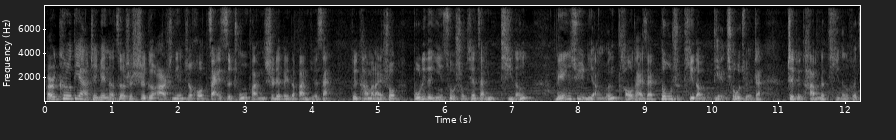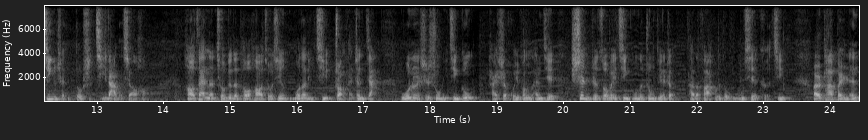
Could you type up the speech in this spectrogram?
而克罗地亚这边呢，则是时隔二十年之后再次重返世界杯的半决赛，对他们来说不利的因素首先在于体能，连续两轮淘汰赛都是踢到了点球决战，这对他们的体能和精神都是极大的消耗。好在呢，球队的头号球星莫德里奇状态正佳。无论是梳理进攻，还是回防拦截，甚至作为进攻的终结者，他的发挥都无懈可击。而他本人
